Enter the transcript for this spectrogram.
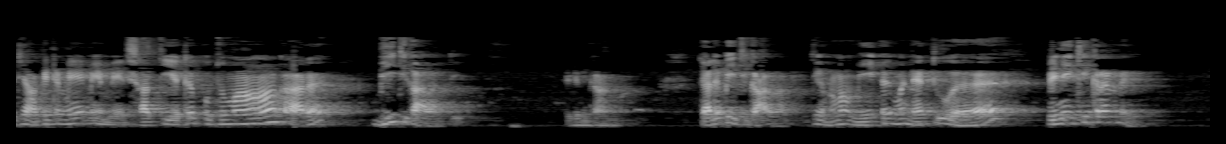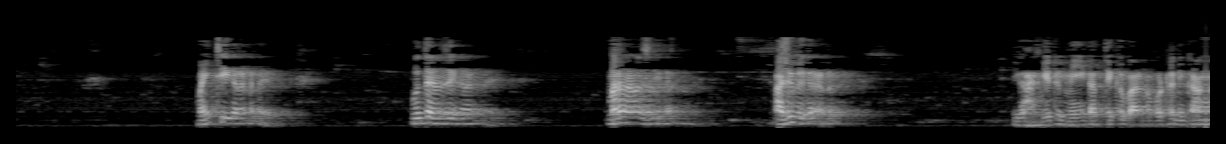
ඉතින් අපිට මේ මේ මේ සතියට පුදුමාකාර බීතිකාවක් තියෙනවා. ඒක නිකන් ජල බීතිකාවක්. ඉතින් මම මේකම නැතුව වෙන එකකින් කරන්නේ. මෛත්‍රී කරන්න බෑ. බුද්ධානුසය කරන්නේ. මරණානුසය කරන්නේ. අශුභ කරන්නේ. ඒක හරියට මේකත් එක්ක බලනකොට නිකන්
